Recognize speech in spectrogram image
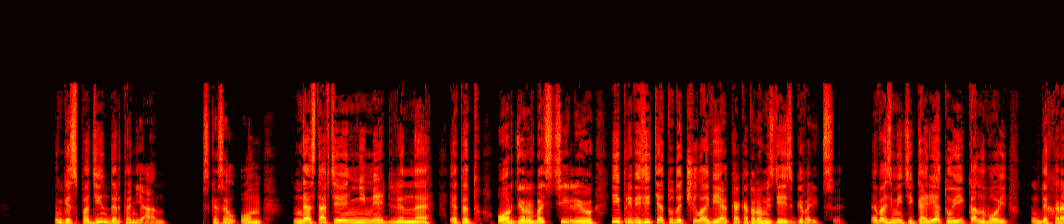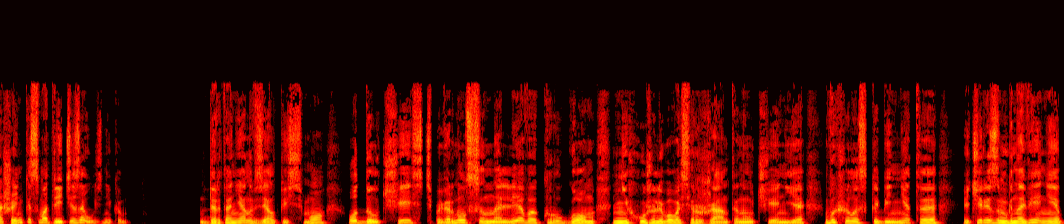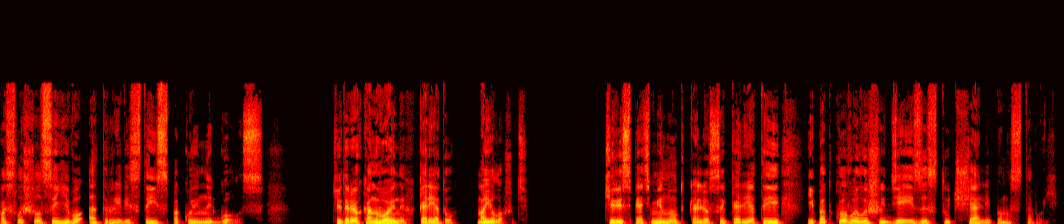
«Господин Д'Артаньян», — сказал он, — «доставьте немедленно этот ордер в Бастилию и привезите оттуда человека, о котором здесь говорится. Возьмите карету и конвой, да хорошенько смотрите за узником». Д'Артаньян взял письмо, отдал честь, повернулся налево кругом, не хуже любого сержанта на ученье, вышел из кабинета, и через мгновение послышался его отрывистый и спокойный голос. «Четырех конвойных, карету, мою лошадь». Через пять минут колеса кареты и подковы лошадей застучали по мостовой.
